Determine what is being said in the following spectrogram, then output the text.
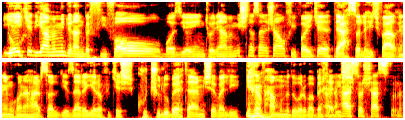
EA که دیگه همه می‌دونن به فیفا و بازی های اینطوری همه میشناسنش. همون فیفایی که ده سال هیچ فرقی نمی‌کنه. هر سال یه ذره گرافیکش کوچولو بهتر میشه ولی همونو دوباره باید بخریش. هر سال 60 دلار.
